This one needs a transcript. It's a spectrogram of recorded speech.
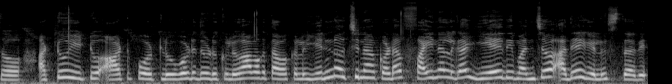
సో అటు ఇటు ఆటుపోట్లు ఒడిదుడుకులు అవకతవకలు ఎన్ని వచ్చినా కూడా ఫైనల్గా ఏది మంచో అదే గెలుస్తుంది.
